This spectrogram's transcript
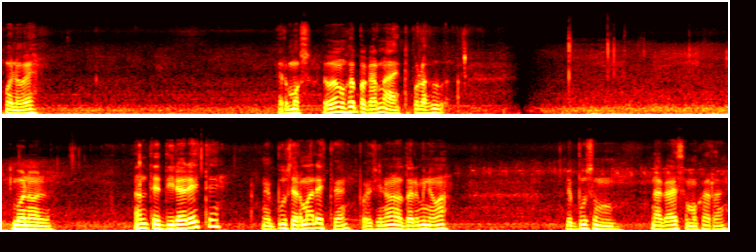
Bueno, ve. Hermoso. Lo voy a para carnada este por las dudas. Bueno, antes de tirar este, me puse a armar este, ¿eh? porque si no, no termino más. Le puse un- una cabeza mojarra, ¿eh?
